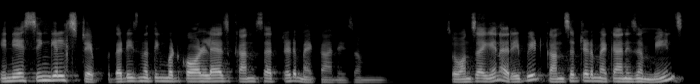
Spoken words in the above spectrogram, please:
in a single step. That is nothing but called as concerted mechanism. So once again, I repeat, concerted mechanism means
